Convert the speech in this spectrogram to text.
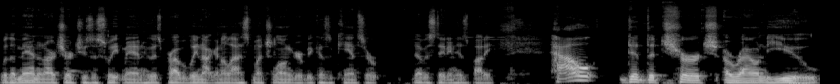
with a man in our church who's a sweet man who is probably not going to last much longer because of cancer devastating his body. How did the church around you,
